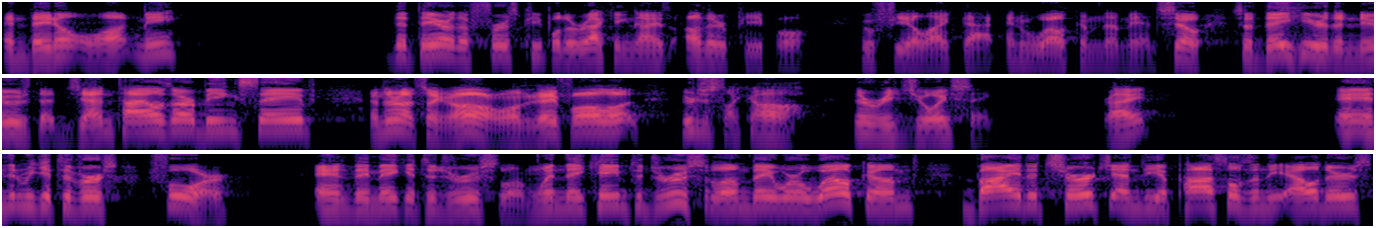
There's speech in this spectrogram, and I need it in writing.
and they don't want me, that they are the first people to recognize other people who feel like that and welcome them in. So, so they hear the news that Gentiles are being saved, and they're not saying, oh, well, they follow. They're just like, oh, they're rejoicing, right? And, then we get to verse 4, and they make it to Jerusalem. When they came to Jerusalem, they were welcomed by the church and the apostles and the elders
